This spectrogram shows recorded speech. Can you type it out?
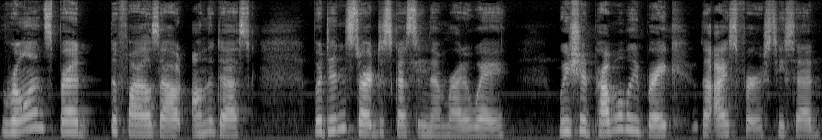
Roland spread the files out on the desk, but didn't start discussing them right away. We should probably break the ice first, he said.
